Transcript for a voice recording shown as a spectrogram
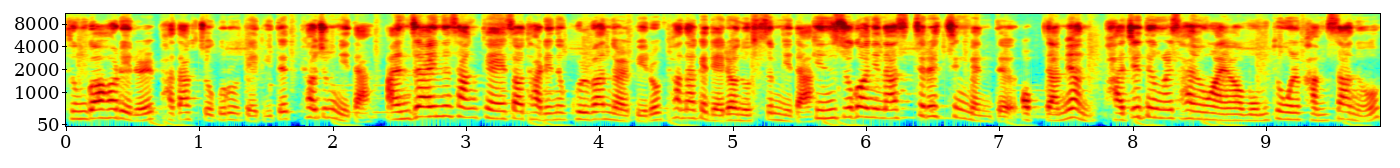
등과 허리를 바닥 쪽으로 내리듯 펴줍니다. 앉아있는 상태에서 다리는 골반 넓이로 편하게 내려놓습니다. 긴 수건이나 스트레칭 밴드 없다면 바지 등을 사용하여 몸통을 감싼 후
